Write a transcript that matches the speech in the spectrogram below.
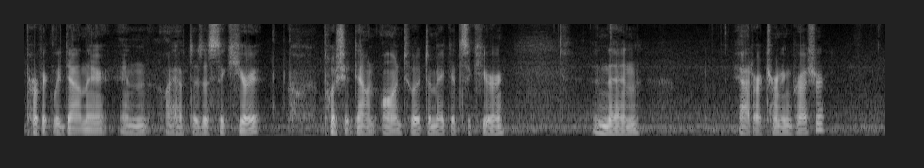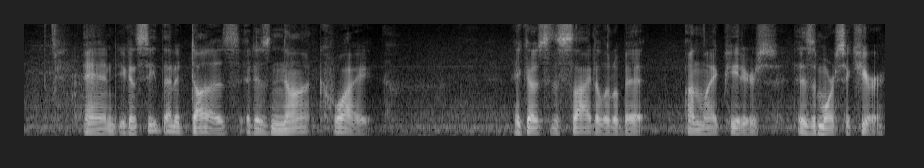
perfectly down there and I have to just secure it, push it down onto it to make it secure. And then add our turning pressure. And you can see that it does, it is not quite, it goes to the side a little bit, unlike Peter's, is more secure.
